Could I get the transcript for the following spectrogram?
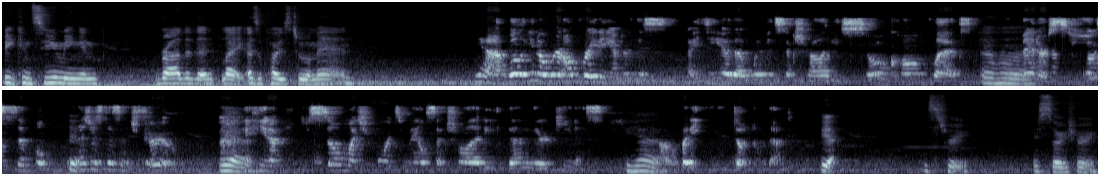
be consuming and rather than like as opposed to a man. Yeah, well, you know, we're operating under this idea that women's sexuality is so complex, uh-huh. men are so simple. Yeah. That just isn't true. Yeah. you know, there's so much more to male sexuality than their penis. Yeah. Um, but you don't know that. Yeah. It's true. It's so true.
